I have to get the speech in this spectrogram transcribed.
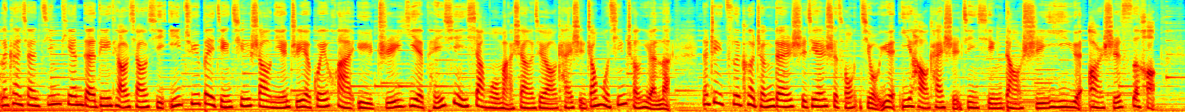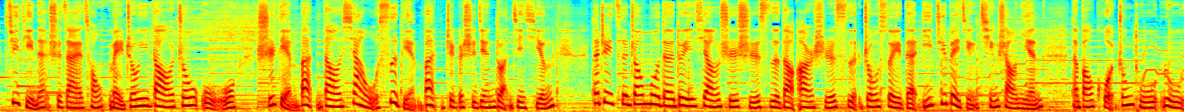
来看一下今天的第一条消息：宜居背景青少年职业规划与职业培训项目马上就要开始招募新成员了。那这次课程的时间是从九月一号开始进行到十一月二十四号，具体呢是在从每周一到周五十点半到下午四点半这个时间段进行。那这次招募的对象是十四到二十四周岁的移居背景青少年，那包括中途入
